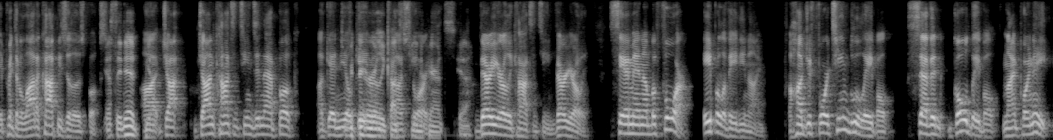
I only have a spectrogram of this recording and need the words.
They printed a lot of copies of those books. yes they did Uh, John, John Constantine's in that book. Again, Neil yeah. very Gaiman, early uh, Constantine story. appearance yeah Very early Constantine, very early. Sandman number four, April of 89. 114 blue label, seven gold label, 9.8.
